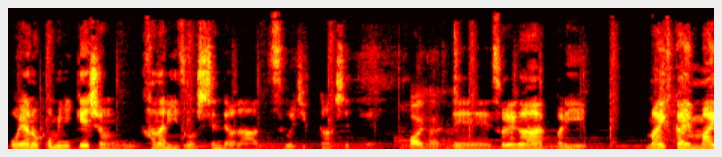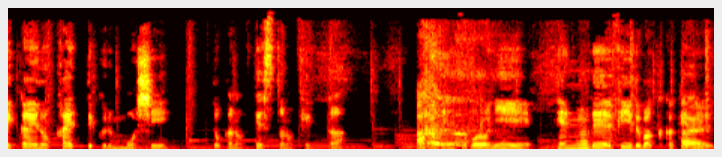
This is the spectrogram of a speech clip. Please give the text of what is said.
親のコミュニケーションかなり依存してんだよなってすごい実感してて。はいはいはい。で、それがやっぱり、毎回毎回の返ってくる模試とかのテストの結果あみたいなところに、点でフィードバックかける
